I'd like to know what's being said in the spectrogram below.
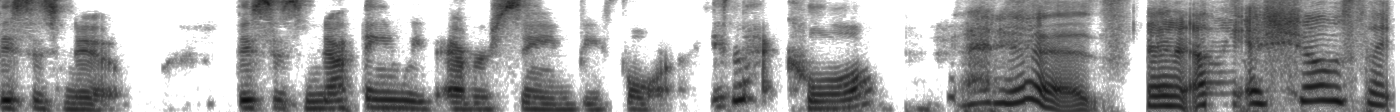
This is new. This is nothing we've ever seen before. Isn't that cool? That is. And I mean, it shows that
